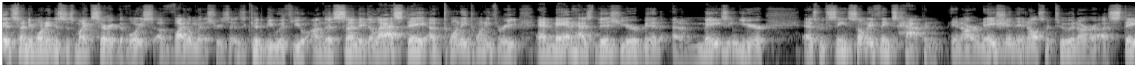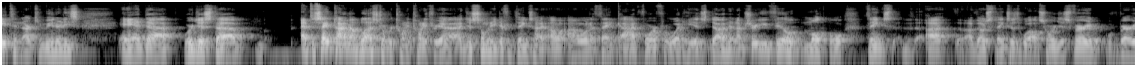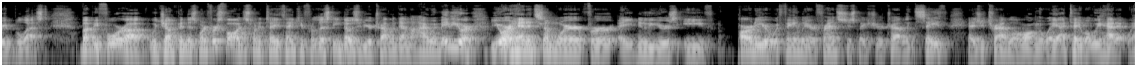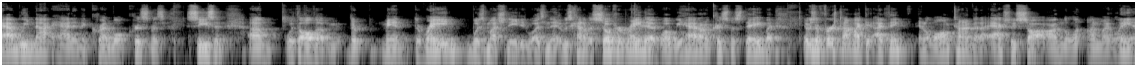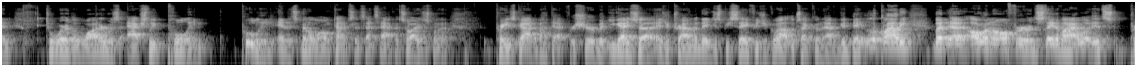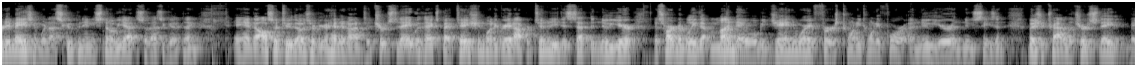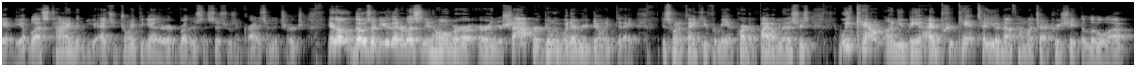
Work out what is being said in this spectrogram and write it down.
Good Sunday morning. This is Mike Sereg, the voice of Vital Ministries, and it's good to be with you on this Sunday, the last day of 2023. And man, has this year been an amazing year as we've seen so many things happen in our nation and also too in our uh, state and our communities. And uh, we're just uh, at the same time, I'm blessed over 2023. I, I just so many different things I, I, I want to thank God for for what He has done, and I'm sure you feel multiple things uh, of those things as well. So we're just very very blessed. But before uh, we jump in this morning, first of all, I just want to tell you thank you for listening. Those of you who are traveling down the highway, maybe you are you are headed somewhere for a New Year's Eve party or with family or friends. Just make sure you're traveling safe as you travel along the way. I tell you what, we had it. Have we not had an incredible Christmas season um, with all the the man? The rain was much needed, wasn't it? It was kind of a soaker rain at what we had on Christmas Day, but it was the first time I could, I think in a long time that I actually saw on the on my land to where the water was actually pulling pooling and it's been a long time since that's happened so i just want to praise God about that for sure. But you guys, uh, as you're traveling today, just be safe as you go out. Looks like you're going to have a good day. A little cloudy, but uh, all in all, for the state of Iowa, it's pretty amazing. We're not scooping any snow yet, so that's a good thing. And also, to those of you headed on to church today with expectation, what a great opportunity to set the new year. It's hard to believe that Monday will be January 1st, 2024, a new year, a new season. But as you travel to church today, may it be a blessed time. And you, as you join together, brothers and sisters in Christ in the church, you know, those of you that are listening home or, or in your shop or doing whatever you're doing today, just want to thank you for being part of Vital Ministries. We count on you being, I pre- can't tell you enough how much I appreciate the little, uh,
